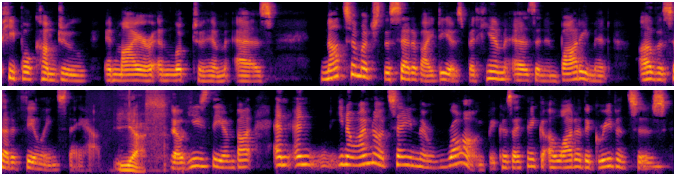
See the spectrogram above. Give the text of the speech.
people come to admire and look to him as not so much the set of ideas, but him as an embodiment of a set of feelings they have. Yes. So he's the embod and and you know, I'm not saying they're wrong because I think a lot of the grievances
